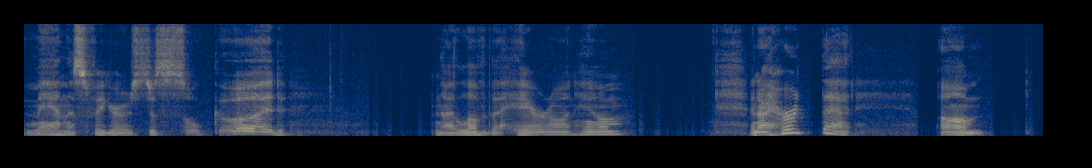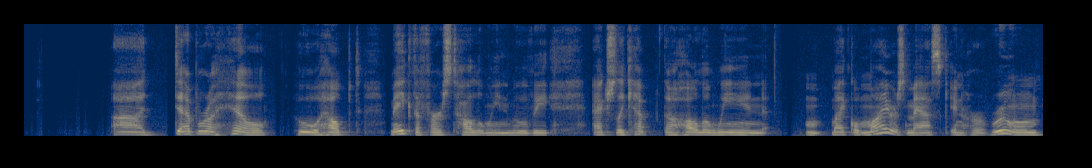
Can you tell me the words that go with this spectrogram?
Man, this figure is just so good. And I love the hair on him. And I heard that um, uh, Debra Hill, who helped make the first Halloween movie, actually kept the Halloween Michael Myers mask in her room,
